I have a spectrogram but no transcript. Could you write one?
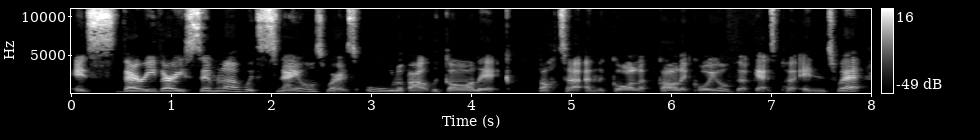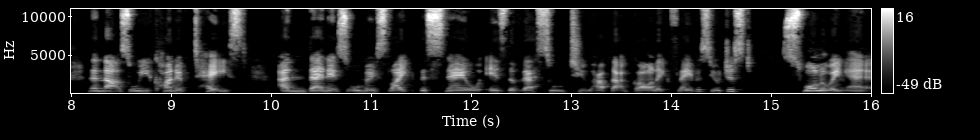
It's very, very similar with snails, where it's all about the garlic butter and the garlic garlic oil that gets put into it. Then that's all you kind of taste. And then it's almost like the snail is the vessel to have that garlic flavor. So you're just swallowing it,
